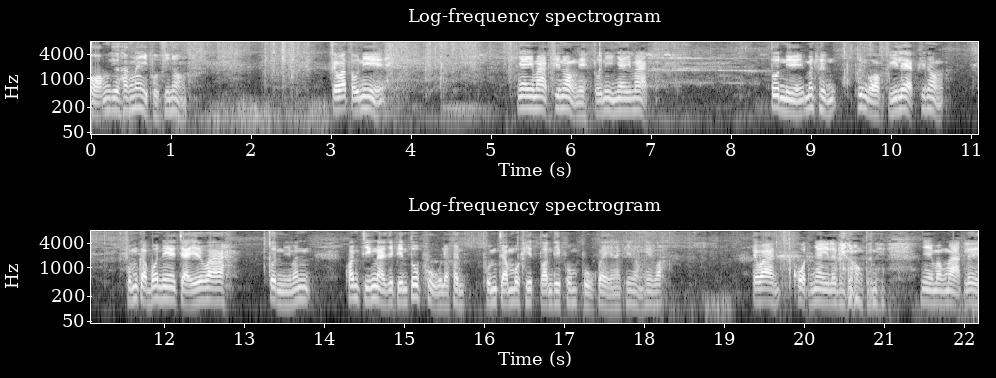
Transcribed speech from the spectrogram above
สองอยู่ข้างในผู้พี่น้อง แต่ว่าตัวนี้ใหญ่มากพี่น้องเนี่ยตัวนี้ใหญ่มาก ต้นนี้มันเพิ่งเพิ่งออกปีแรกพี่น้อง ผมกับโบแน่ใจว่าต้นนี้มันความจริงน่าจะเป็นตัวผู้แหละครับผมจำบ่ผิดตอนที่ผมปลูกไว้นะพี่น้องเห็นปะ แต่ว่าโคตรใหญ่เลยพี่น้องตัวนี้ใหญ่มากๆเลย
